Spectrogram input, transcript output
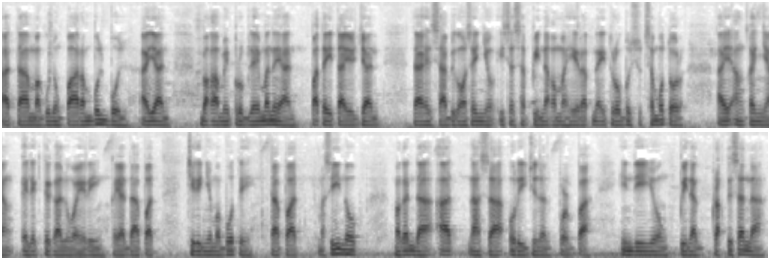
at uh, magulong parang bulbol, ayan, baka may problema na yan, patay tayo dyan dahil sabi ko sa inyo, isa sa pinakamahirap na i-troubleshoot sa motor ay ang kanyang electrical wiring. Kaya dapat checkin nyo mabuti. Dapat masinop, maganda at nasa original form pa. Hindi yung pinagpraktisan na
